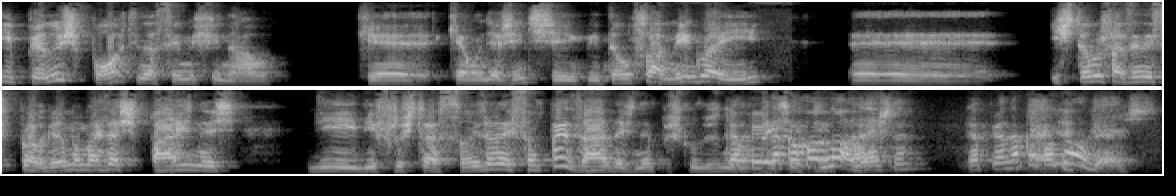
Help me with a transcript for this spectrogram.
e pelo esporte na semifinal, que é, que é onde a gente chega. Então, o Flamengo aí. É, estamos fazendo esse programa, mas as páginas de, de frustrações elas são pesadas né, para os clubes do Campeão Nordeste. da Copa do Nordeste, né? Campeão da Copa do Nordeste.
